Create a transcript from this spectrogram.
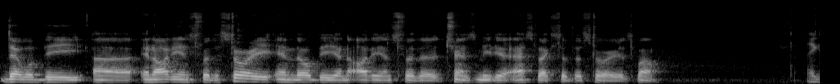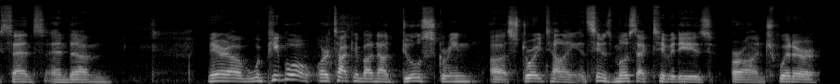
there will be uh, an audience for the story and there will be an audience for the transmedia aspects of the story as well. Makes sense. And um, here, uh, when people are talking about now dual screen uh, storytelling, it seems most activities are on Twitter.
